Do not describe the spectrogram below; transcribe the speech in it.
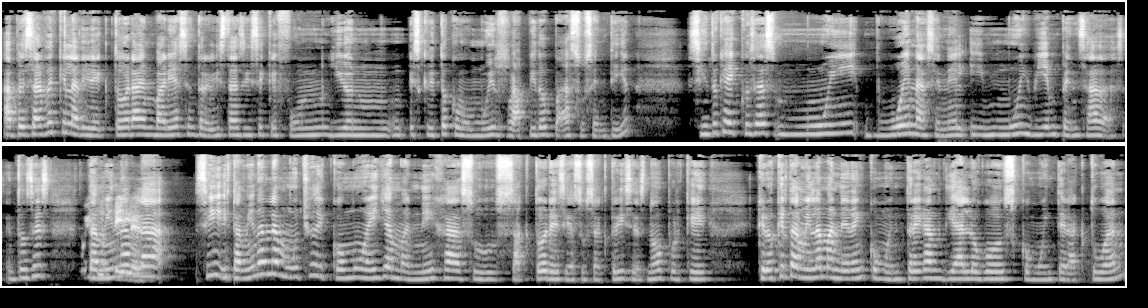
a pesar de que la directora en varias entrevistas dice que fue un guion escrito como muy rápido para su sentir, siento que hay cosas muy buenas en él y muy bien pensadas. Entonces, también habla... Sí, y también habla mucho de cómo ella maneja a sus actores y a sus actrices, ¿no? Porque creo que también la manera en cómo entregan diálogos, cómo interactúan,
